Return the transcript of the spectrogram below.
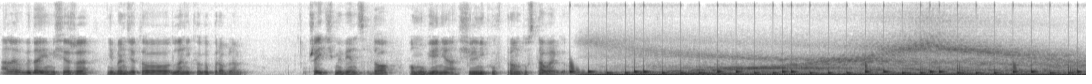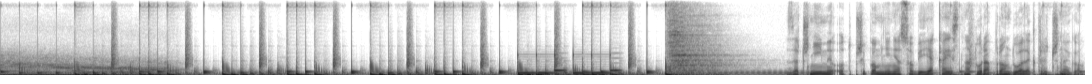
ale wydaje mi się, że nie będzie to dla nikogo problem. Przejdźmy więc do omówienia silników prądu stałego. Zacznijmy od przypomnienia sobie, jaka jest natura prądu elektrycznego.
